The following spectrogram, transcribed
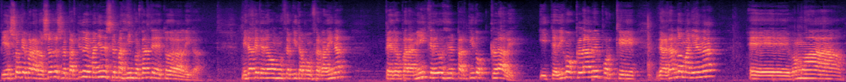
Pienso que para nosotros el partido de mañana es el más importante de toda la liga. Mira que tenemos muy cerquita a Ponferradina, pero para mí creo que es el partido clave. Y te digo clave porque ganando mañana eh, vamos a,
